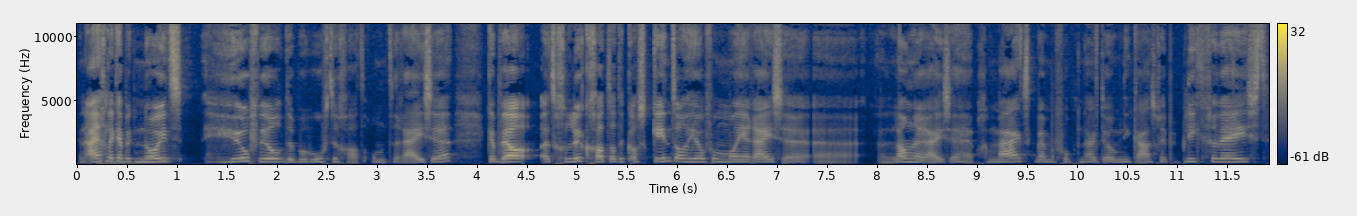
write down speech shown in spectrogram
En eigenlijk heb ik nooit heel veel de behoefte gehad om te reizen. Ik heb wel het geluk gehad dat ik als kind al heel veel mooie reizen, lange reizen heb gemaakt. Ik ben bijvoorbeeld naar de Dominicaanse Republiek geweest,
